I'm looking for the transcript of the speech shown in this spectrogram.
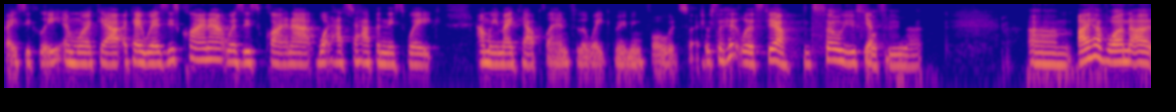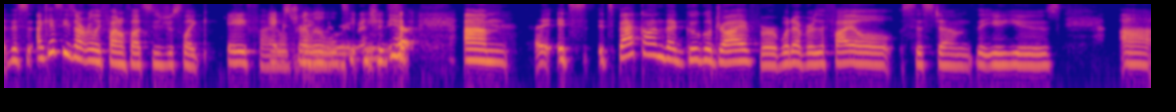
basically and work out okay, where's this client at? Where's this client at? What has to happen this week? And we make our plan for the week moving forward. So Just a hit list. Yeah, it's so useful Yep. to do that. Um, I have one. Uh, this I guess these aren't really final thoughts. These are just like a final Extra little mentioned. Yeah. Um, it's it's back on the Google Drive or whatever the file system that you use. Uh,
